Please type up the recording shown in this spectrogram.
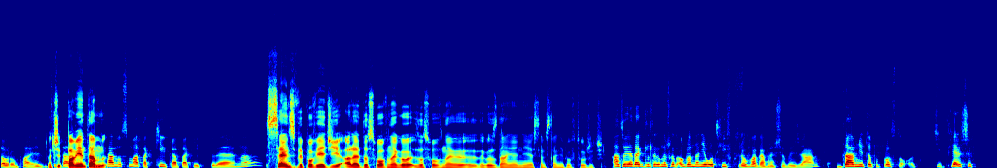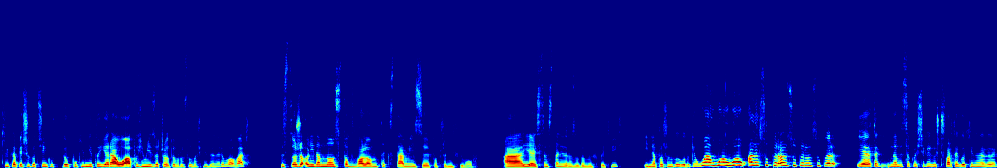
dobrą pamięć. Znaczy, pamiętam- Thanos ma tak kilka takich, które no... Sens wypowiedzi, ale dosłownego, dosłownego zdania nie jestem w stanie powtórzyć. A to ja tak, dlatego na przykład oglądanie What If, które uwaga, wreszcie obejrzałam, dla mnie to po prostu pierwszych, kilka pierwszych odcinków, dopóki mnie to jarało, a później mnie zaczęło to po prostu właśnie denerwować, to jest to, że oni tam non-stop walą tekstami z poprzednich filmów. A ja jestem w stanie od razu to wychwycić. I na początku było takie wow, wow, wow, ale super, ale super, ale super. Ja tak na wysokości jakiegoś czwartego odcinka tak,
